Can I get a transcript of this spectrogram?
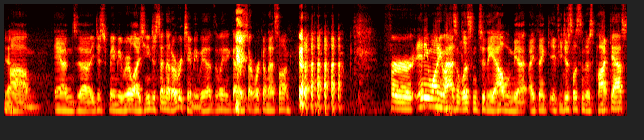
Yeah. Um, and uh, you just made me realize you need to send that over to me. We have we got to start working on that song. For anyone who hasn't listened to the album yet, I think if you just listen to this podcast,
